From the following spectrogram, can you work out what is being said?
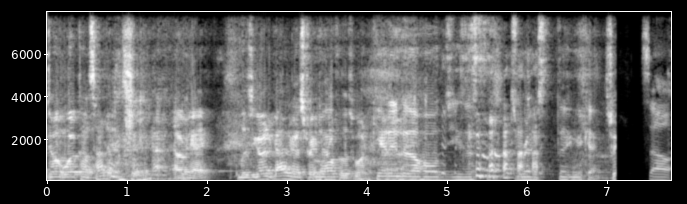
don't work on Sundays. Okay, Liz, you're going, guys are going straight down for this one. Get into the whole Jesus rest thing. Okay. So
